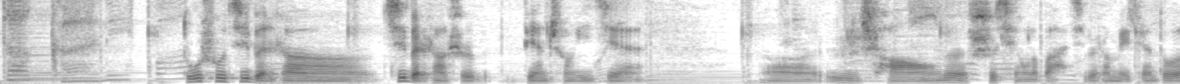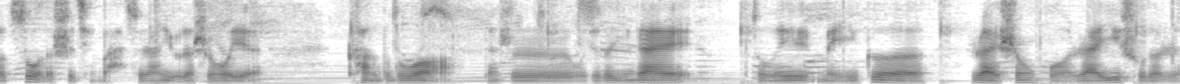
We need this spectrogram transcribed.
打开你读书基本上基本上是变成一件呃日常的事情了吧，基本上每天都要做的事情吧。虽然有的时候也看的不多啊，但是我觉得应该作为每一个。热爱生活、热爱艺术的人，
